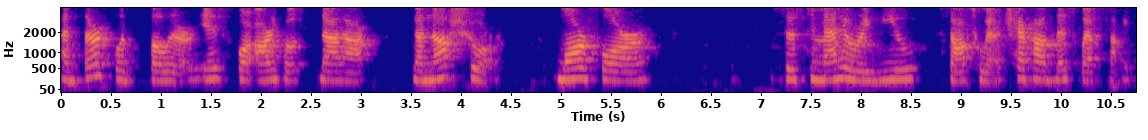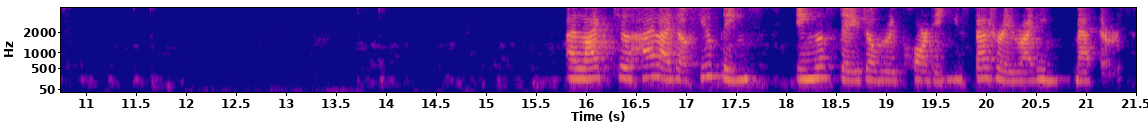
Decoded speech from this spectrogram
And third folder is for articles that are you're not sure, more for systematic review software. Check out this website. I like to highlight a few things in the stage of reporting, especially writing methods.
